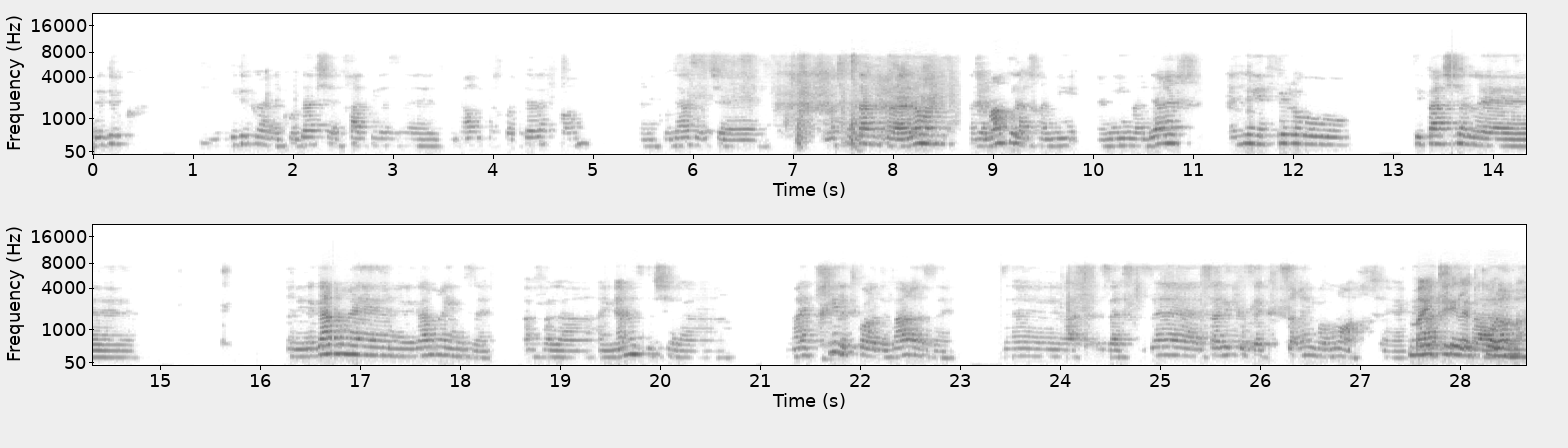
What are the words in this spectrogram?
בדיוק, בדיוק הנקודה שהתחלתי אז אה, דיברתי איתך בטלפון, הנקודה הזאת ש... מה שכתבת באלון, אז אמרתי לך, אני, אני עם הדרך, אין לי אפילו טיפה של... אה, אני לגמרי, אני לגמרי עם זה, אבל העניין הזה של ה... מה התחיל את כל הדבר הזה, זה, עשה לי כזה קצרים במוח. מה התחיל את כל. מה?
